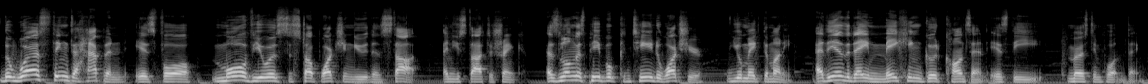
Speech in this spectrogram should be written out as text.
The worst thing to happen is for more viewers to stop watching you than start, and you start to shrink. As long as people continue to watch you, you'll make the money. At the end of the day, making good content is the most important thing.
